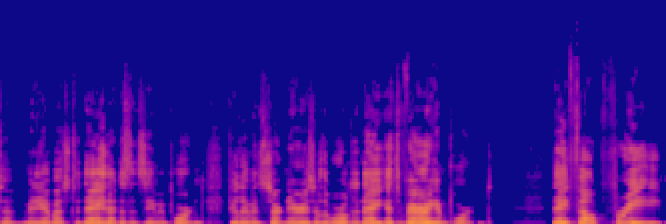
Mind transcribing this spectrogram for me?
to many of us today, that doesn't seem important. If you live in certain areas of the world today, it's very important. They felt free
